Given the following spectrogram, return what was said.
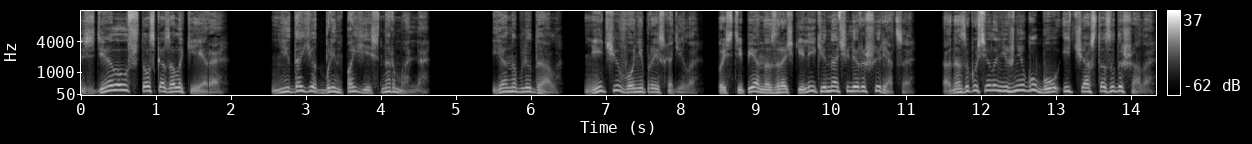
Сделал, что сказала Кейра. Не дает, блин, поесть нормально. Я наблюдал. Ничего не происходило. Постепенно зрачки Лики начали расширяться. Она закусила нижнюю губу и часто задышала.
